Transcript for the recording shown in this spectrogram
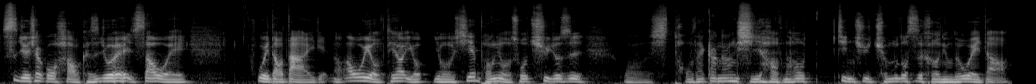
视觉效果好，可是就会稍微味道大一点啊。我有听到有有些朋友说去，就是我头才刚刚洗好，然后进去全部都是和牛的味道，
